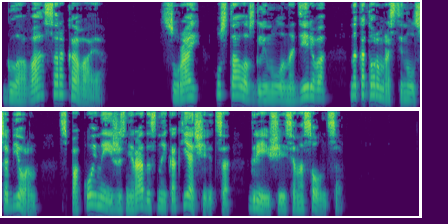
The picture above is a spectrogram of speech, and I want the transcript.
Глава сороковая. Сурай устало взглянула на дерево, на котором растянулся Бьорн, спокойный и жизнерадостный, как ящерица, греющаяся на солнце.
